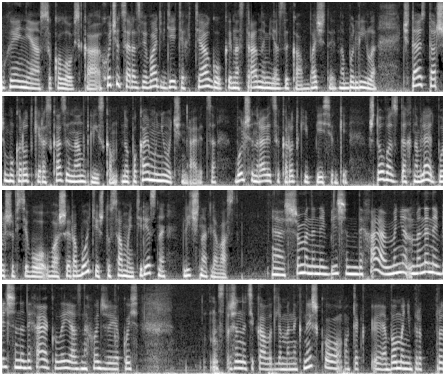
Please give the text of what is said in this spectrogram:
Евгения Соколовська. Хочется развивать в детях тягу к иностранным языкам. Бачите, наболела. Читаю старшему короткие рассказы на английском, но пока ему не очень нравится. Больше нравятся короткие песенки. Что вас вдохновляет больше всего в вашей работе и что самое интересное лично для вас? Е, Що мене найбільше надихає? Мені, мене найбільше надихає, коли я знаходжу якусь страшенно цікаву для мене книжку. От як е, або мені про, про,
